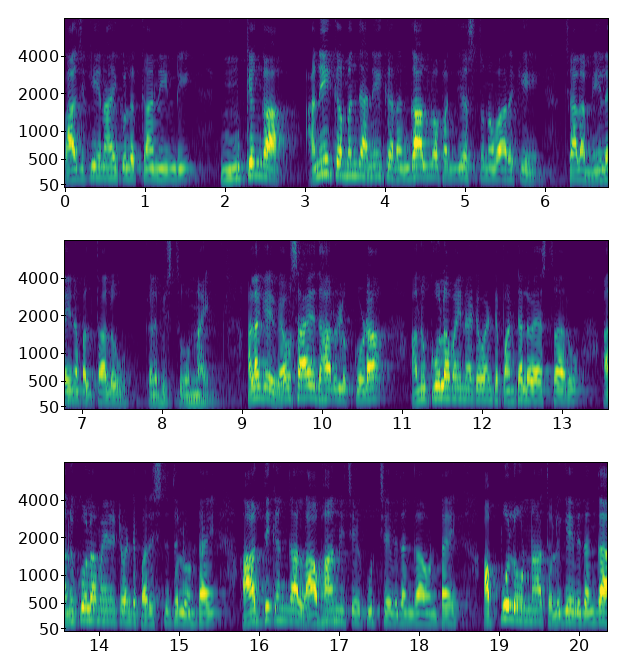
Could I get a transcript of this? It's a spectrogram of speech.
రాజకీయ నాయకులకు కానివ్వండి ముఖ్యంగా అనేక మంది అనేక రంగాల్లో పనిచేస్తున్న వారికి చాలా మేలైన ఫలితాలు కనిపిస్తూ ఉన్నాయి. అలాగే వ్యవసాయదారులకు కూడా అనుకూలమైనటువంటి పంటలు వేస్తారు అనుకూలమైనటువంటి పరిస్థితులు ఉంటాయి ఆర్థికంగా లాభాన్ని చేకూర్చే విధంగా ఉంటాయి అప్పులు ఉన్నా తొలగే విధంగా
